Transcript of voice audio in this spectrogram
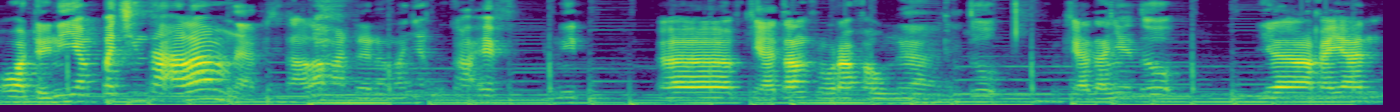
oh ada ini yang pecinta alam. Nah, pecinta alam ada namanya UKF, unit eh, kegiatan flora fauna. Itu kegiatannya itu ya kayak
